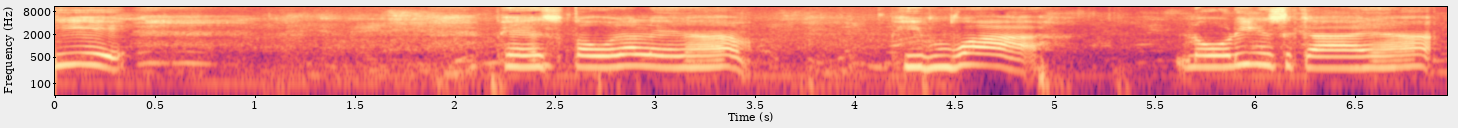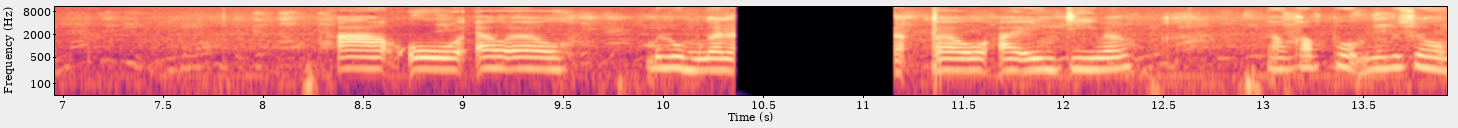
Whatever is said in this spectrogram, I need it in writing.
ที่ Play Store ได้เลยนะ พิมพ์ว่า Rolling Sky นะ R O L L ม่รู้เหมือนกันอะ L I N G มั้งนะครับผมท่านผู้ชม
